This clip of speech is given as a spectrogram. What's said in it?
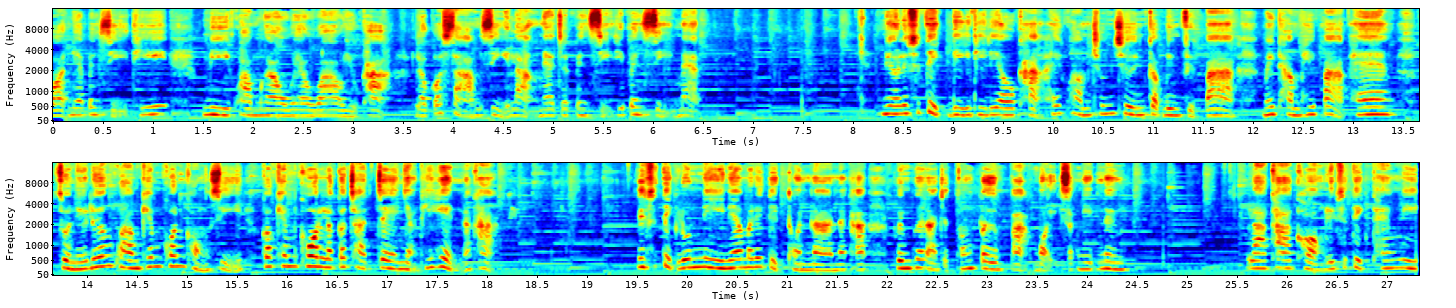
วอตเนี่ยเป็นสีที่มีความเงาแวววาวอยู่ค่ะ แล้วก็ 3 สีหลังเนี่ยจะเป็นสีที่เป็นสีแมตต์ เนื้อลิปสติกดีทีเดียวค่ะ ให้ความชุ่มชื้นกับริมฝีปาก ไม่ทำให้ปากแห้ง ส่วนในเรื่องความเข้มข้นของสี ก็เข้มข้นแล้วก็ชัดเจนอย่างที่เห็นนะคะลิปสติกรุ่นนี้เนี่ยไม่ได้ติดทนนานนะคะ เพื่อนๆอาจจะต้องเติมปากบ่อยสักนิดนึงราคาของลิปสติกแท่งนี้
